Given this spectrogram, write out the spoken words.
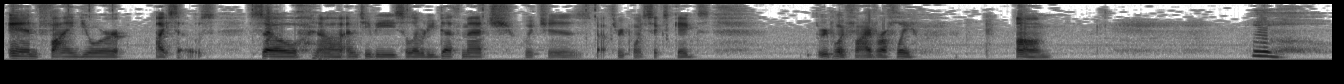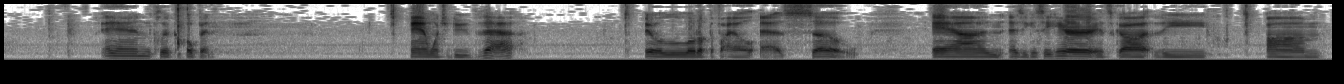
and find your ISOs. So uh, MTV Celebrity Deathmatch, which is about 3.6 gigs, 3.5 roughly. Um, and click open. And once you do that, it'll load up the file as so. And as you can see here, it's got the um,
